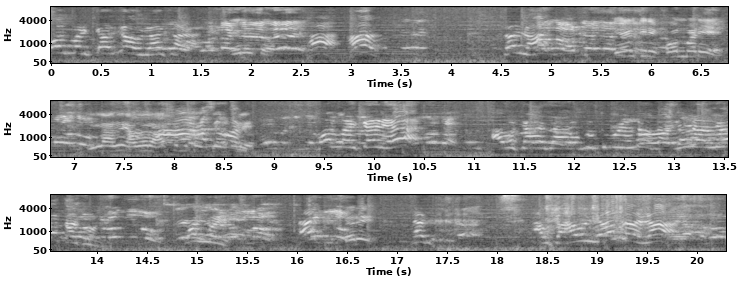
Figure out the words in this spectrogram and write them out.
ಫೋನ್ ಮಾಡ್ತಾರೆ ಅವ್ರು ಹೇಳ್ತಾರೆ. ಹಾ ಹಾ. ಸರಿ ಕೇಳ್ತೀನಿ ಫೋನ್ ಮಾಡಿ. ಇಲ್ಲ ಅಂದ್ರೆ ಯಾವ್ದಾದ್ರು ಆಶ್ರಮಕ್ಕೆ ಕೊಡ್ತೀನಿ ಫೋನ್ ಮಾಡಿ ಕೇಳಿ. ಅವ್ರು ಫೋನ್ ಮಾಡಿ. ಸರಿ. ಅವ್ರು ಹಾ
